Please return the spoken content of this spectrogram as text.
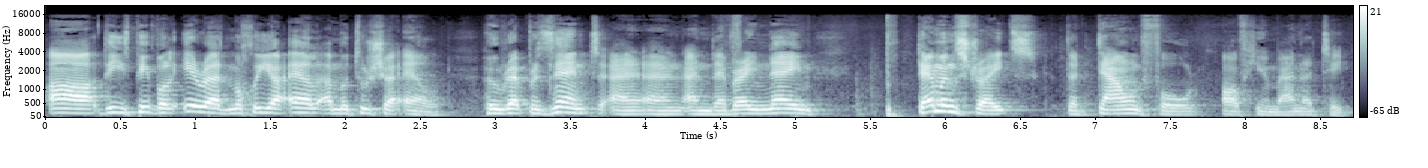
are these people, Irad, El, and Metushael, who represent, and, and, and their very name demonstrates the downfall of humanity.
